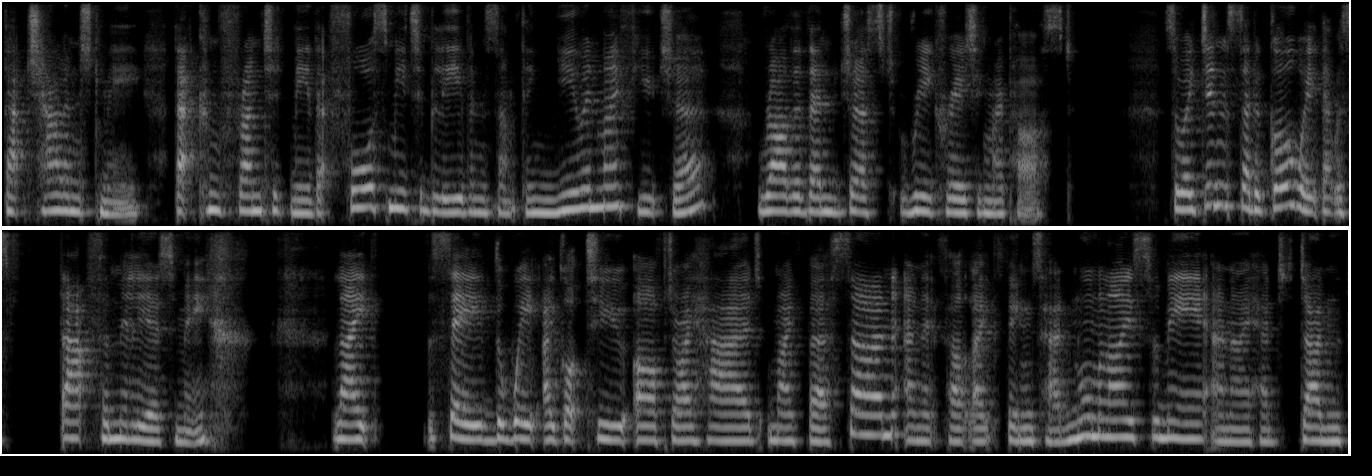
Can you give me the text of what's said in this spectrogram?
that challenged me, that confronted me, that forced me to believe in something new in my future rather than just recreating my past. So I didn't set a goal weight that was that familiar to me. like, say, the weight I got to after I had my first son, and it felt like things had normalized for me, and I had done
